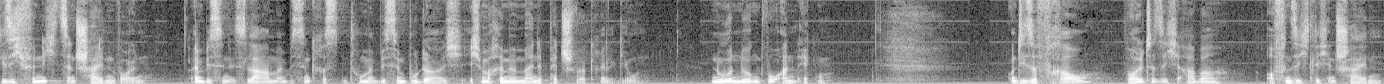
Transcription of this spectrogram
die sich für nichts entscheiden wollen. Ein bisschen Islam, ein bisschen Christentum, ein bisschen Buddha. Ich, ich mache mir meine Patchwork-Religion. Nur nirgendwo anecken. Und diese Frau wollte sich aber offensichtlich entscheiden.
